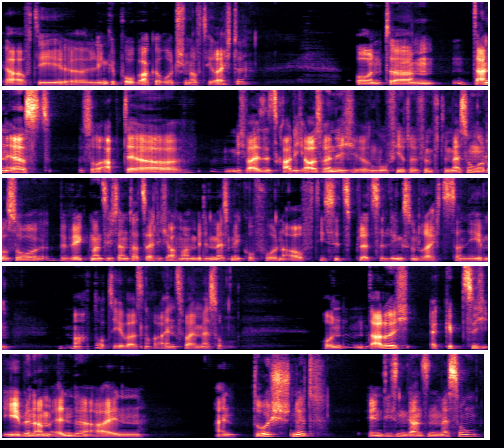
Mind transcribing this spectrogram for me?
ja, auf die äh, linke Pobacke rutschen, auf die rechte. Und ähm, dann erst so ab der, ich weiß jetzt gerade nicht auswendig, irgendwo vierte, fünfte Messung oder so, bewegt man sich dann tatsächlich auch mal mit dem Messmikrofon auf die Sitzplätze links und rechts daneben und macht dort jeweils noch ein, zwei Messungen. Und dadurch ergibt sich eben am Ende ein, ein Durchschnitt in diesen ganzen Messungen,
